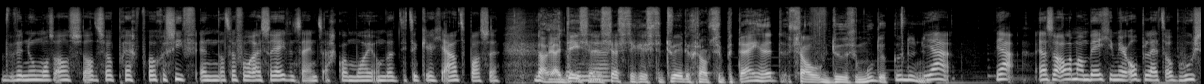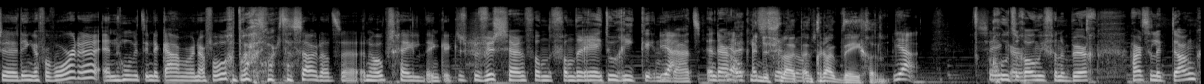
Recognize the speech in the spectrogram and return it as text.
we noemen ons als altijd zo progressief en dat we vooruitstrevend zijn. Het is eigenlijk wel mooi om dat dit een keertje aan te passen. Nou ja, dus D66 is de tweede grootste partij. Het zou dus moeder kunnen. Ja, ja, als we allemaal een beetje meer opletten op hoe ze dingen verwoorden en hoe het in de Kamer naar voren gebracht wordt, dan zou dat uh, een hoop schelen, denk ik. Dus bewustzijn van de, van de retoriek, inderdaad. En, daar ook en de sluip- en kruipwegen. Ja, Zeker. Goed, Romy van den Burg, hartelijk dank.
